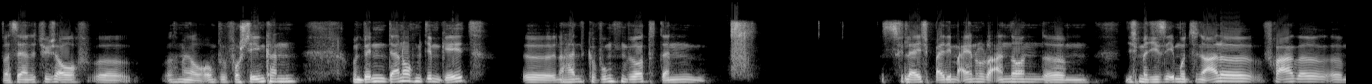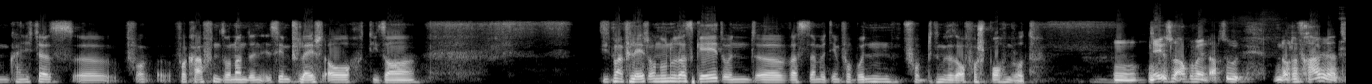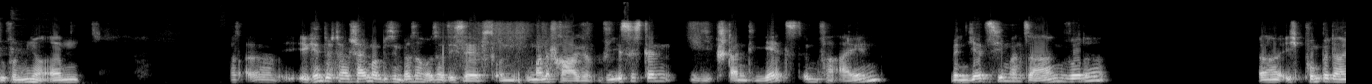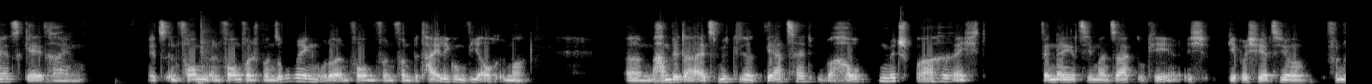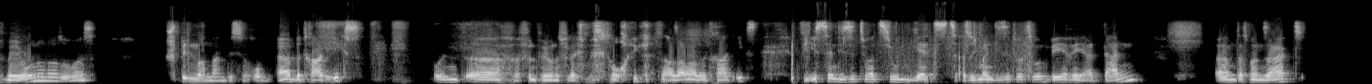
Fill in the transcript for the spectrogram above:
was er natürlich auch, äh, was man ja auch irgendwo verstehen kann, und wenn dann noch mit dem Geld äh, in der Hand gewunken wird, dann ist vielleicht bei dem einen oder anderen ähm, nicht mehr diese emotionale Frage, ähm, kann ich das äh, ver verkraften, sondern dann ist eben vielleicht auch dieser diesmal vielleicht auch nur nur das Geld und äh, was damit eben verbunden, beziehungsweise auch versprochen wird. Hm. Nee, ist ein Argument, absolut. Noch eine Frage dazu von mir. Ähm, was, äh, ihr kennt euch da scheinbar ein bisschen besser aus als ich selbst. Und mal eine Frage, wie ist es denn, stand jetzt im Verein, wenn jetzt jemand sagen würde, äh, ich pumpe da jetzt Geld rein. Jetzt in Form, in Form von Sponsoring oder in Form von, von Beteiligung, wie auch immer. Ähm, haben wir da als Mitglieder derzeit überhaupt ein Mitspracherecht? Wenn da jetzt jemand sagt, okay, ich gebe euch jetzt hier fünf Millionen oder sowas, spinnen wir mal ein bisschen rum. Ja, Betrag X. Und äh, 5 Millionen ist vielleicht ein bisschen hoch, aber sagen wir mal Betrag X. Wie ist denn die Situation jetzt? Also ich meine, die Situation wäre ja dann, ähm, dass man sagt,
